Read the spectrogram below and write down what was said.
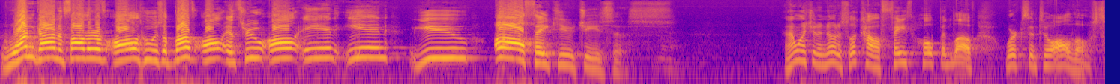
one God and Father of all, who is above all and through all and in you all. Thank you, Jesus. And I want you to notice look how faith, hope, and love works into all those.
